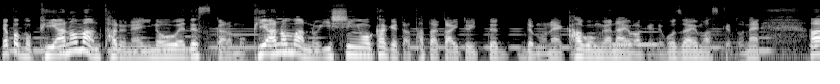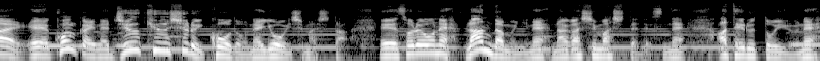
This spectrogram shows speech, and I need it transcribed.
やっぱもうピアノマンたるね、井上ですから、もうピアノマンの威信をかけた戦いと言ってでもね、過言がないわけでございますけどね。はい、えー今回ね、19種類コードをね、用意しました。えーそれをね、ランダムにね、流しましてですね、当てるというね、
